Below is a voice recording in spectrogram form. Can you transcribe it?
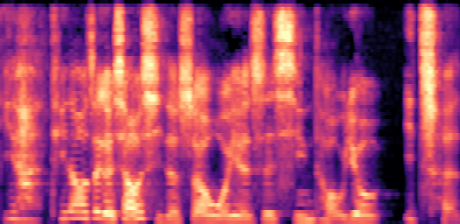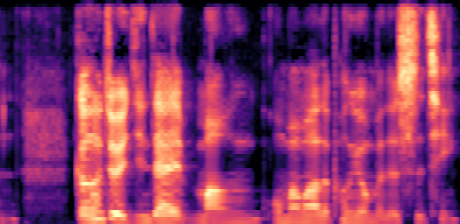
呀听到这个消息的时候，我也是心头又一沉。刚刚就已经在忙我妈妈的朋友们的事情，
